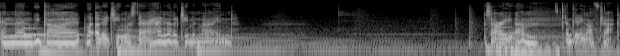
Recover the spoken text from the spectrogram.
And then we got what other team was there? I had another team in mind. Sorry, um I'm getting off track.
